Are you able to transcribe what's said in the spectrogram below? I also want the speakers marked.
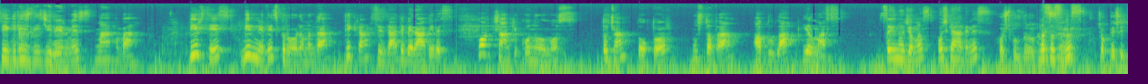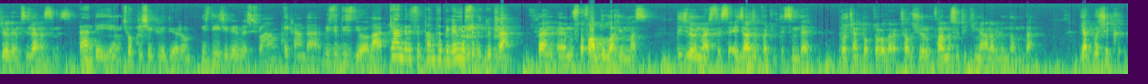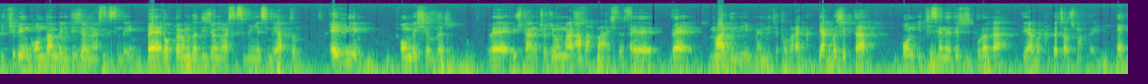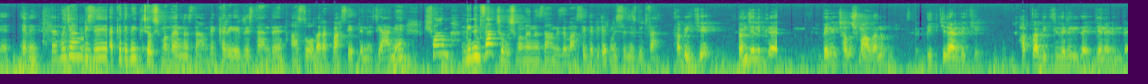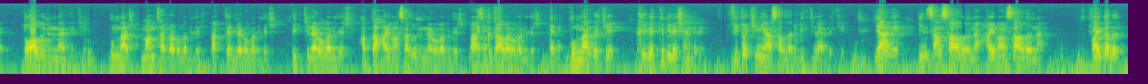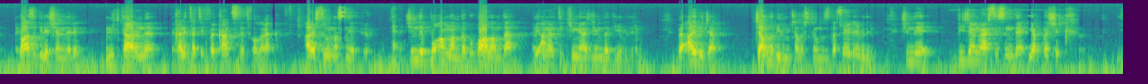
Speaker 1: Sevgili izleyicilerimiz merhaba. Bir Ses Bir Nefes programında tekrar sizlerle beraberiz. Bu akşamki konuğumuz doçent doktor Mustafa Abdullah Yılmaz. Sayın hocamız hoş geldiniz.
Speaker 2: Hoş bulduk.
Speaker 1: Nasılsınız?
Speaker 2: Çok teşekkür ederim. Sizler nasılsınız?
Speaker 1: Ben de iyiyim. Çok teşekkür ediyorum. İzleyicilerimiz şu an ekranda bizi izliyorlar. Kendinizi tanıtabilir misiniz lütfen?
Speaker 2: Ben e, Mustafa Abdullah Yılmaz. Dicle Üniversitesi Eczacılık Fakültesi'nde doçent doktor olarak çalışıyorum. Farmasötik kimya anabilim dalında. Yaklaşık 2010'dan beri Dicle Üniversitesi'ndeyim ve doktoramı da Dicle Üniversitesi bünyesinde yaptım. Evliyim 15 yıldır ve 3 tane çocuğum var.
Speaker 1: Allah bağışlasın.
Speaker 2: Ee, ve Mardinliyim memleket olarak. Yaklaşık da 12 senedir burada Diyarbakır'da çalışmaktayım.
Speaker 1: Evet, evet. Ee, Hocam bize akademik çalışmalarınızdan ve kariyerinizden de az da olarak bahsettiniz yani. Şu an bilimsel çalışmalarınızdan bize bahsedebilir misiniz lütfen?
Speaker 2: Tabii ki öncelikle benim çalışma alanım bitkilerdeki hatta bitkilerin de genelinde doğal ürünlerdeki bunlar mantarlar olabilir, bakteriler olabilir, bitkiler olabilir, hatta hayvansal ürünler olabilir, bazı
Speaker 1: Evet.
Speaker 2: gıdalar olabilir.
Speaker 1: Evet.
Speaker 2: Bunlardaki kıymetli bileşenleri, fitokimyasalları bitkilerdeki yani insan sağlığına, hayvan sağlığına faydalı bazı bileşenlerin miktarını kalitatif ve kantitatif olarak araştırılmasını yapıyorum.
Speaker 1: Evet.
Speaker 2: Şimdi bu anlamda, bu bağlamda bir analitik kimyacıyım da diyebilirim. Ve ayrıca canlı bilimi çalıştığımızı da söyleyebilirim. Şimdi Dicle Üniversitesi'nde yaklaşık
